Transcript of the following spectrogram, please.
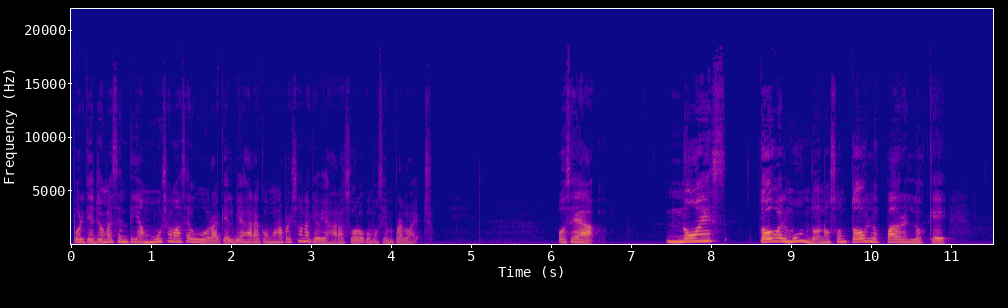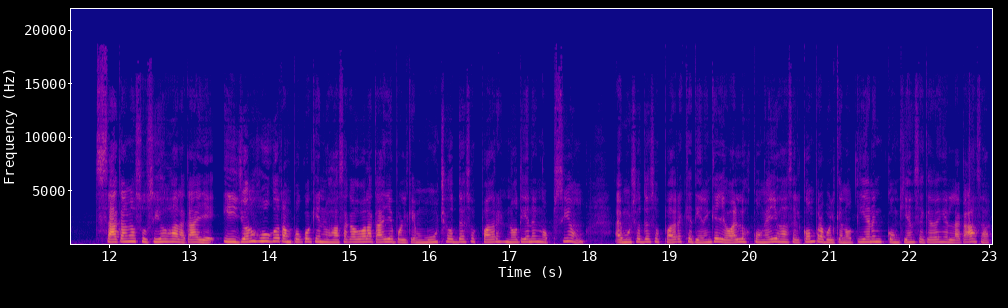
porque yo me sentía mucho más segura que él viajara con una persona que viajara solo como siempre lo ha hecho. O sea, no es todo el mundo, no son todos los padres los que sacan a sus hijos a la calle. Y yo no juzgo tampoco a quien los ha sacado a la calle porque muchos de esos padres no tienen opción. Hay muchos de esos padres que tienen que llevarlos con ellos a hacer compra porque no tienen con quién se queden en la casa.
